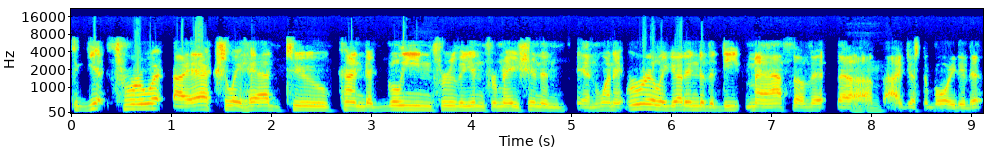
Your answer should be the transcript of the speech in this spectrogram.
to get through it. I actually had to kind of glean through the information and and when it really got into the deep math of it, uh, Mhm. I just avoided it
